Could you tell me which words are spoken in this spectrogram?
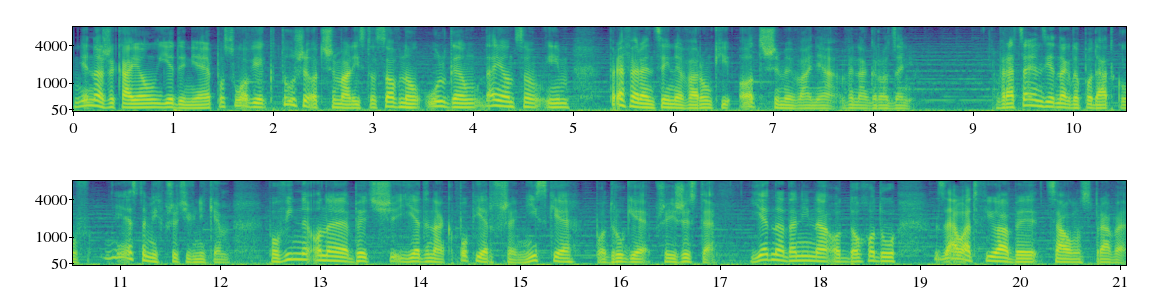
Nie narzekają jedynie posłowie, którzy otrzymali stosowną ulgę dającą im preferencyjne warunki otrzymywania wynagrodzeń. Wracając jednak do podatków, nie jestem ich przeciwnikiem. Powinny one być jednak po pierwsze niskie, po drugie przejrzyste. Jedna danina od dochodu załatwiłaby całą sprawę.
